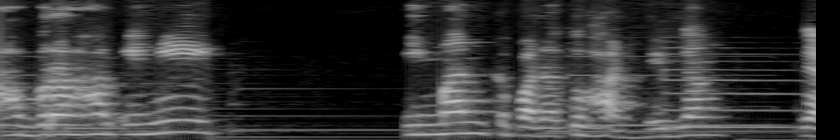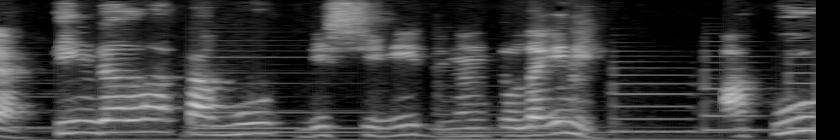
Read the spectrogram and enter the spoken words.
Abraham ini iman kepada Tuhan. Dia bilang, ya tinggallah kamu di sini dengan keledai ini. Aku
